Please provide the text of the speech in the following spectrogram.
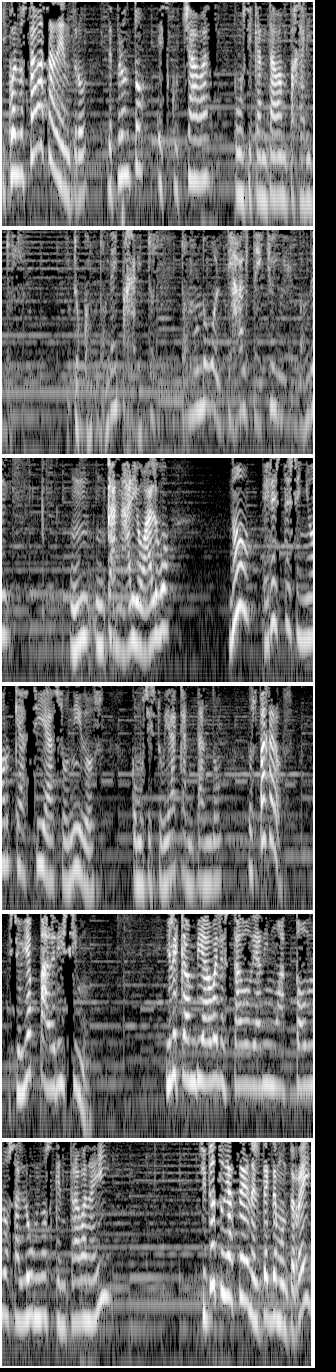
Y cuando estabas adentro, de pronto escuchabas como si cantaban pajaritos. ¿Y tú, dónde hay pajaritos? Todo el mundo volteaba al techo y ¿dónde? ¿Un, un canario o algo? No, era este señor que hacía sonidos como si estuviera cantando los pájaros. Y se oía padrísimo. Y le cambiaba el estado de ánimo a todos los alumnos que entraban ahí. Si tú estudiaste en el TEC de Monterrey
